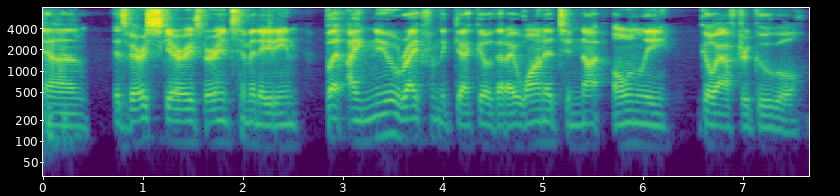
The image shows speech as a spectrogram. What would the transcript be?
and it's very scary, it's very intimidating. But I knew right from the get go that I wanted to not only go after Google,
